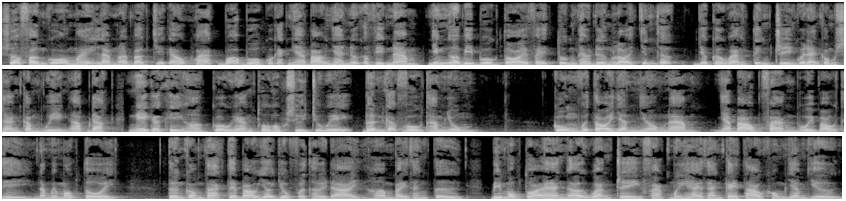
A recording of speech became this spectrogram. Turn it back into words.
Số phận của ông ấy làm nổi bật chiếc áo khoác bó buộc của các nhà báo nhà nước ở Việt Nam. Những người bị buộc tội phải tuân theo đường lối chính thức do cơ quan tuyên truyền của đảng Cộng sản cầm quyền áp đặt, ngay cả khi họ cố gắng thu hút sự chú ý đến các vụ tham nhũng. Cùng với tội danh như ông Nam, nhà báo Phan Bùi Bảo Thi, 51 tuổi, từng công tác tại báo giáo dục và thời đại hôm 7 tháng 4, bị một tòa án ở Quảng Trị phạt 12 tháng cải tạo không giam giữ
